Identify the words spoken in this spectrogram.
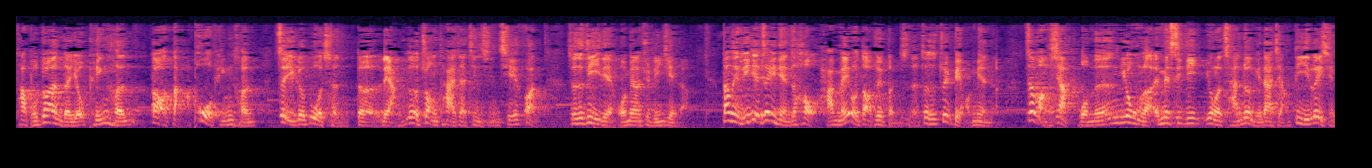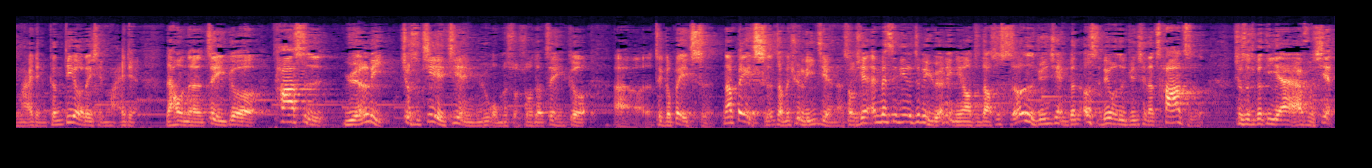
它不断的由平衡到打破平衡这一个过程的两个状态在进行切换。这是第一点，我们要去理解的。当你理解这一点之后，还没有到最本质的，这是最表面的。再往下，我们用了 MACD，用了缠论给大家讲第一类型买点跟第二类型买点。然后呢，这一个它是原理，就是借鉴于我们所说的这一个呃这个背驰。那背驰怎么去理解呢？首先，MACD 的这个原理你要知道是十二日均线跟二十六日均线的差值，就是这个 DIF 线。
